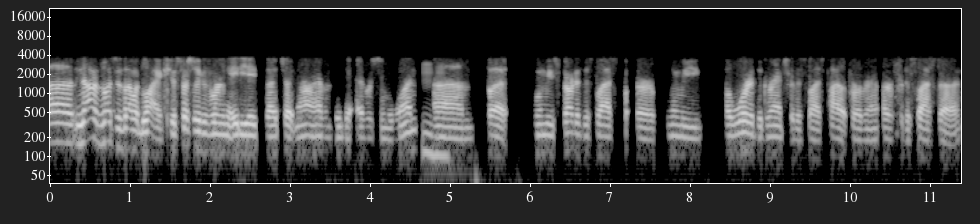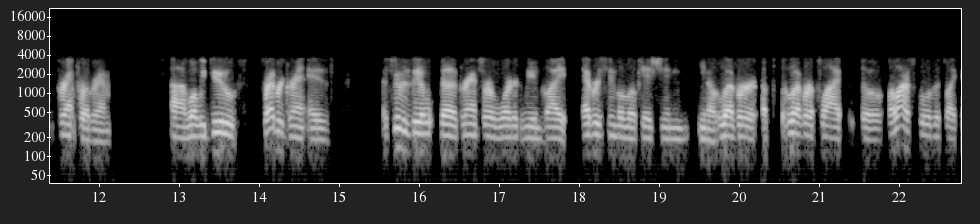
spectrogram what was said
Uh, not as much as I would like, especially because we're in 88 sites right now. I haven't been to every single one. Mm-hmm. Um, but when we started this last, or when we awarded the grants for this last pilot program, or for this last uh, grant program, uh, what we do for every grant is as soon as the, the grants are awarded, we invite every single location, you know, whoever whoever applied. So a lot of schools, it's like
